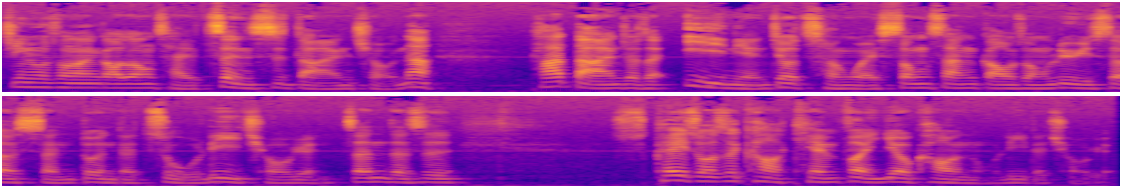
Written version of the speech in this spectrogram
进入松山高中才正式打篮球。那他打篮球在一年就成为松山高中绿色神盾的主力球员，真的是可以说是靠天分又靠努力的球员。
